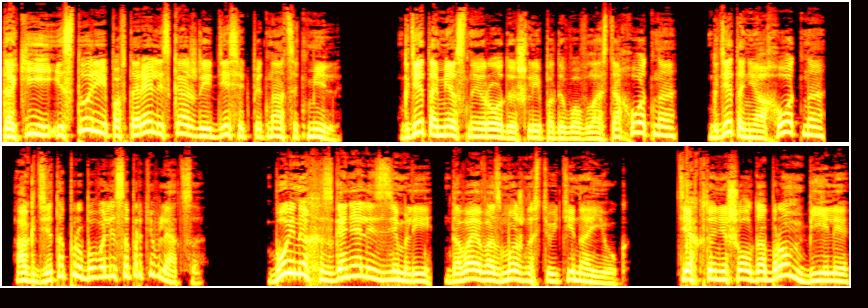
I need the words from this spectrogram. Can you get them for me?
Такие истории повторялись каждые 10-15 миль. Где-то местные роды шли под его власть охотно, где-то неохотно, а где-то пробовали сопротивляться. Буйных сгоняли с земли, давая возможность уйти на юг. Тех, кто не шел добром, били,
